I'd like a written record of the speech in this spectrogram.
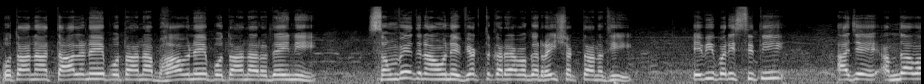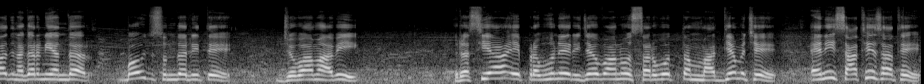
પોતાના તાલને, પોતાના ભાવને, પોતાના હૃદયની સંવેદનાઓને વ્યક્ત કર્યા વગર રહી શકતા નથી. એવી પરિસ્થિતિ આજે અમદાવાદ નગરની અંદર બહુ જ સુંદર રીતે જોવામાં આવી. રસિયા એ પ્રભુને રીઝવવાનો સર્વોત્તમ માધ્યમ છે. એની સાથે સાથે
